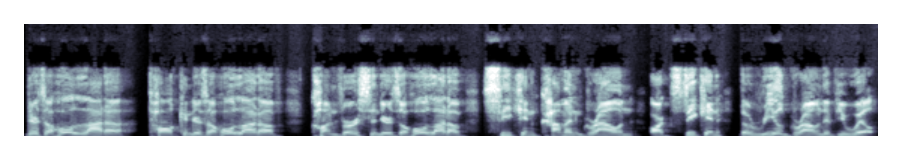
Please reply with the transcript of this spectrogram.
There's a whole lot of talking. There's a whole lot of conversing. There's a whole lot of seeking common ground or seeking the real ground, if you will.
